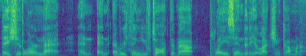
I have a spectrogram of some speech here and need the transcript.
they should learn that. And and everything you've talked about plays into the election coming up.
